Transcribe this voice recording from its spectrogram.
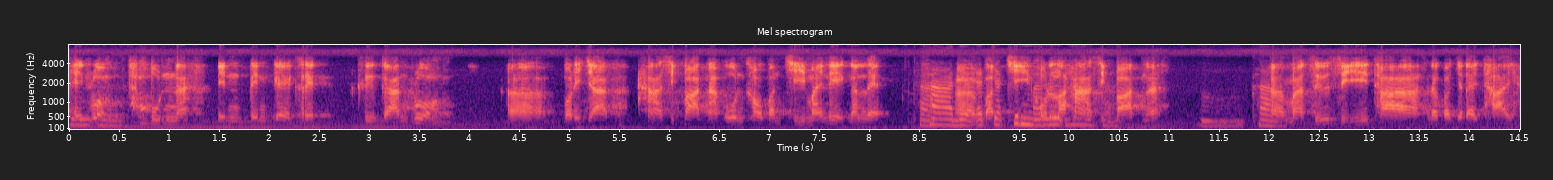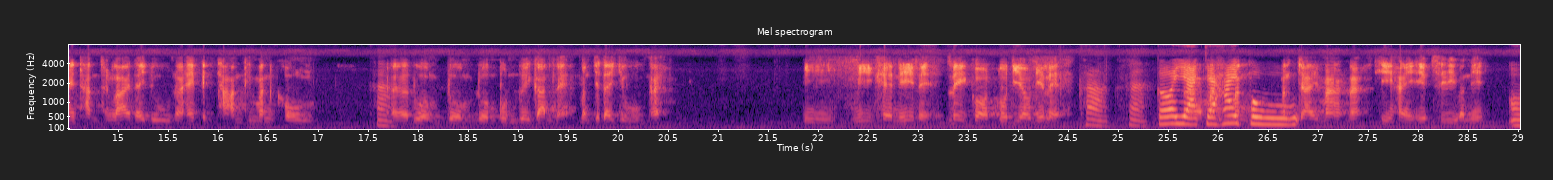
ให้ร่วมทำบุญนะ เป็นเป็นแก้เคล็ดคือการร่วมอ่า บริจาค50บาทนะโอนเข้าบัญชีหมายเลขนั่นแหละค่ะค่ะเดี๋ยวแอดบัจะญขึ้ชีนหมายคนเลขละให้50ค่ะบาทนะอืมค่ะอ่ามาซื้อสีทาแล้วก็จะได้ถ่ายให้ท่านทั้งหลายได้ดูนะให้เป็นฐานที่มั่นคงค่ะ เอ่อรวมรวมรวมบุญด้วยกันแหละ มันจะได้อยู่นะ มีมีแค่นี้แหละ เลขก็ตัวเดียวนี่แหละค่ะ ค่ะ ก็อยากจะให้ปู่มั่นใจมากนะที่ให้เอฟซีวันนี้ อ๋อ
